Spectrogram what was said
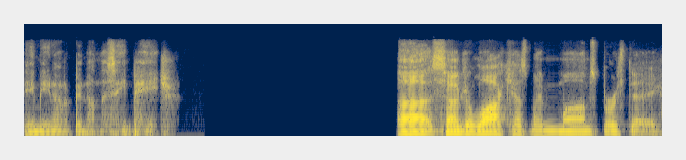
They may not have been on the same page. Uh, Sondra Locke has my mom's birthday.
